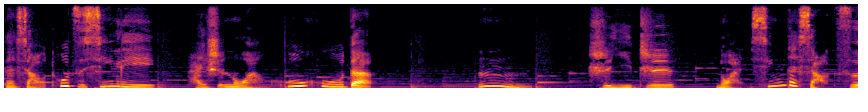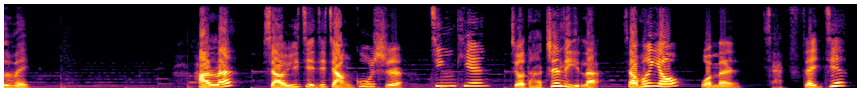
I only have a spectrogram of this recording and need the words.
但小兔子心里还是暖乎乎的。嗯，是一只暖心的小刺猬。好了，小鱼姐姐讲故事，今天就到这里了。小朋友，我们下次再见。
